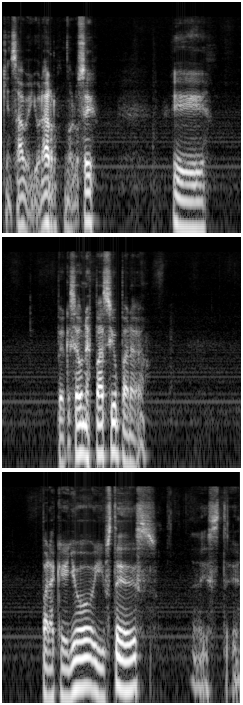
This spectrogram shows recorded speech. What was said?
quién sabe, llorar, no lo sé. Eh, pero que sea un espacio para para que yo y ustedes este,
